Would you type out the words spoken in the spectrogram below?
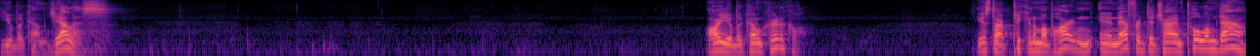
You become jealous. Or you'll become critical. You'll start picking them apart in, in an effort to try and pull them down.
